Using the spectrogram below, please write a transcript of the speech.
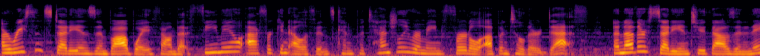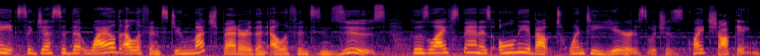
A recent study in Zimbabwe found that female African elephants can potentially remain fertile up until their death. Another study in 2008 suggested that wild elephants do much better than elephants in zoos, whose lifespan is only about 20 years, which is quite shocking.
